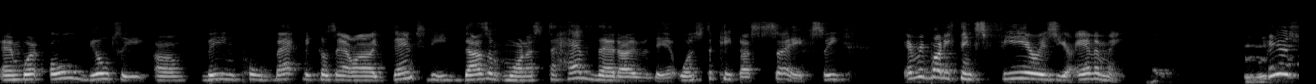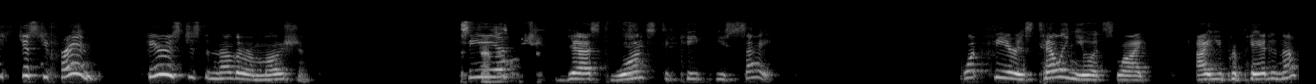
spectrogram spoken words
And we're all guilty of being pulled back because our identity doesn't want us to have that over there. It wants to keep us safe. See, everybody thinks fear is your enemy. Mm-hmm. Fear is just your friend. Fear is just another emotion. Fear just wants to keep you safe. What fear is telling you, it's like, are you prepared enough?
